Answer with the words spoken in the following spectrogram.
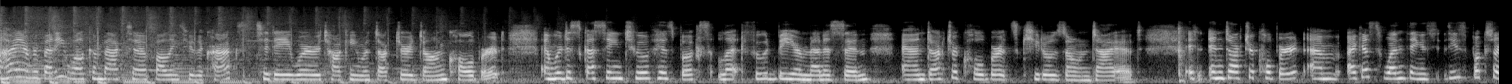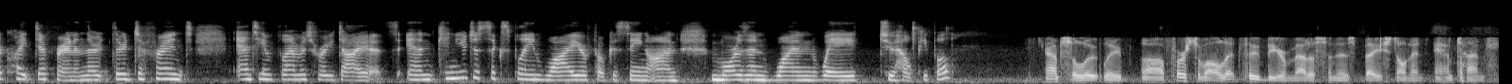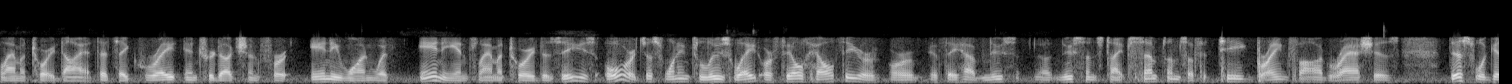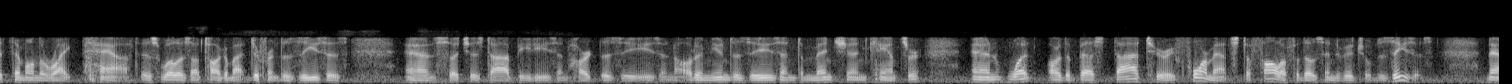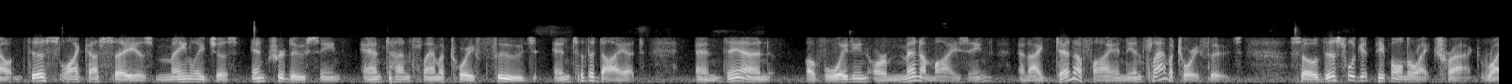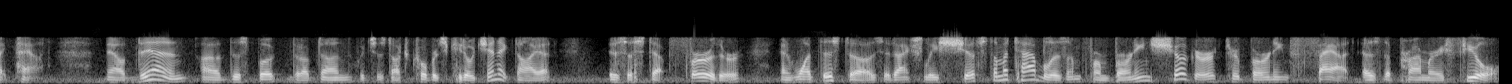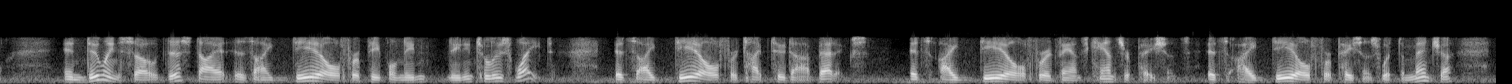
Hi, everybody. Welcome back to Falling Through the Cracks. Today we're talking with Dr. Don Colbert, and we're discussing two of his books, Let Food Be Your Medicine and Dr. Colbert's Keto Zone Diet. And, and Dr. Colbert, um, I guess one thing is these books are quite different, and they're, they're different anti inflammatory diets. And can you just explain why you're focusing on more than one way to help people? Absolutely. Uh, first of all, Let Food Be Your Medicine is based on an anti inflammatory diet. That's a great introduction for anyone with any inflammatory disease or just wanting to lose weight or feel healthy or, or if they have nuisance, uh, nuisance type symptoms of fatigue, brain fog, rashes. This will get them on the right path, as well as I'll talk about different diseases and such as diabetes and heart disease and autoimmune disease and dementia and cancer and what are the best dietary formats to follow for those individual diseases. Now, this, like I say, is mainly just introducing anti inflammatory foods into the diet and then avoiding or minimizing and identifying the inflammatory foods. So, this will get people on the right track, right path. Now, then, uh, this book that I've done, which is Dr. Colbert's Ketogenic Diet, is a step further. And what this does, it actually shifts the metabolism from burning sugar to burning fat as the primary fuel. In doing so, this diet is ideal for people needing, needing to lose weight. It's ideal for type 2 diabetics. It's ideal for advanced cancer patients. It's ideal for patients with dementia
